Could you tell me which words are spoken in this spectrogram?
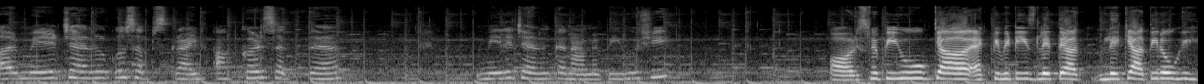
और मेरे चैनल को सब्सक्राइब आप कर सकते हैं। मेरे चैनल का नाम है पीहूशी और इसमें पीहू क्या एक्टिविटीज़ लेते आ, लेके आती रहोगी?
